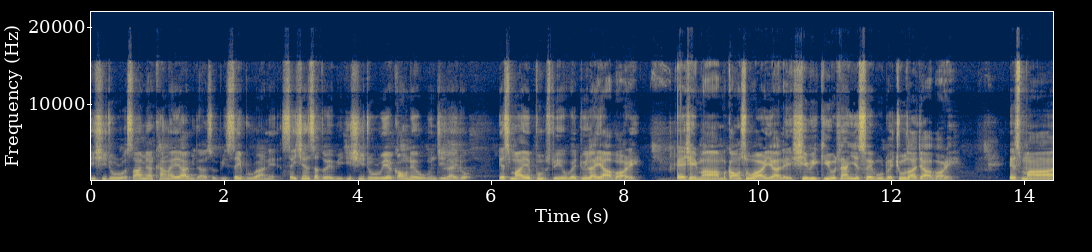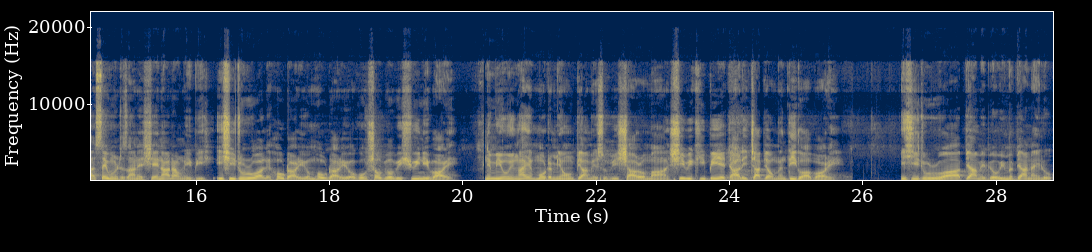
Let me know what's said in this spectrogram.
အီရှီတိုရိုအစားများခံလိုက်ရပြီလားဆိုပြီးစိတ်ပူတာနဲ့စိတ်ချင်းဆက်သွဲပြီးအီရှီတိုရိုရဲ့ကောင်းထဲကိုဝင်ကြည့်လိုက်တော့ Isma ရဲ့ boobs တွေကိုပဲတွေးလိုက်ရပါတယ်။အဲ့အချိန်မှာမကောင်းဆိုးဝါးတွေကလည်းရှီဗီကီကိုလှမ်းရစ်ဆွဲဖို့အတွက်စူးစမ်းကြပါတယ်။ အစ်မာစိတ်ဝင်တစားနဲ့ရှယ်နားထောင်နေပြီးအီရှီဒူရိုကလည်းဟုတ်တာတွေရောမဟုတ်တာတွေရောအကုန်ရှောက်ပြောပြီးရွှီးနေပါတယ်။နင်မယုံရင်ငါရဲ့မှုတ်တစ်မြောင်ပြမယ်ဆိုပြီးရှာတော့မှရှီဗီကီပေးရဲ့ဓာလီကြပြောက်မှန်တိသွားပါတယ်။အီရှီဒူရိုကပြမယ်ပြောပြီးမပြနိုင်လို့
